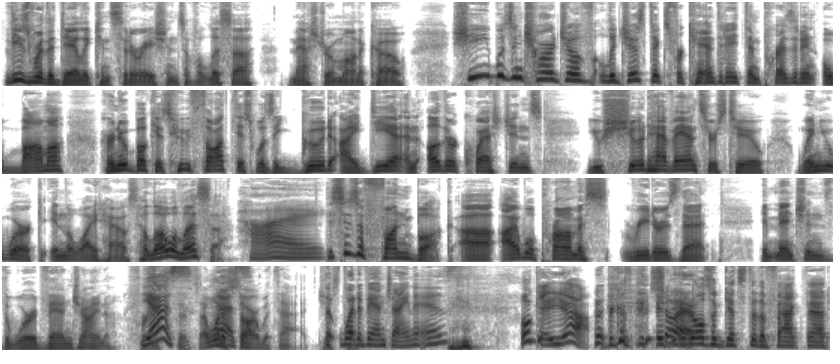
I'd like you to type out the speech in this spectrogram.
These were the daily considerations of Alyssa Mastromonaco. She was in charge of logistics for candidate then President Obama. Her new book is Who Thought This Was a Good Idea and Other Questions you should have answers to when you work in the White House. Hello, Alyssa. Hi. This is a fun book. Uh, I will promise readers that it mentions the word vangina, for yes, instance. I want yes. to start with that. The, what a vangina is? Okay, yeah, because it, Sure. it also gets to the fact that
